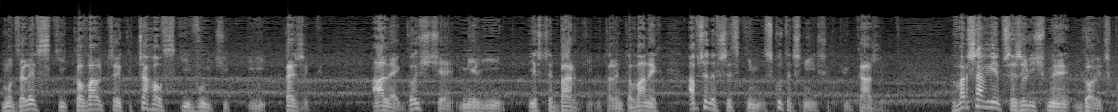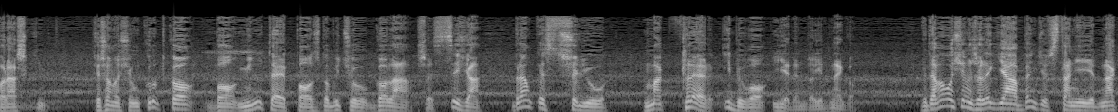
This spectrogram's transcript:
Modzelewski, Kowalczyk, Czachowski, Wójcik i Perzyk. Ale goście mieli jeszcze bardziej utalentowanych, a przede wszystkim skuteczniejszych piłkarzy. W Warszawie przeżyliśmy gorycz porażki. Cieszono się krótko, bo minutę po zdobyciu gola przez Cyzia bramkę strzelił McClare i było 1 do 1. Wydawało się, że Legia będzie w stanie jednak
